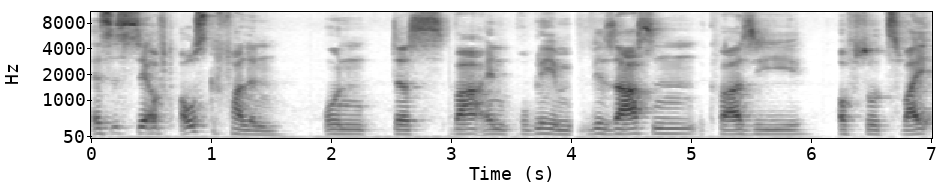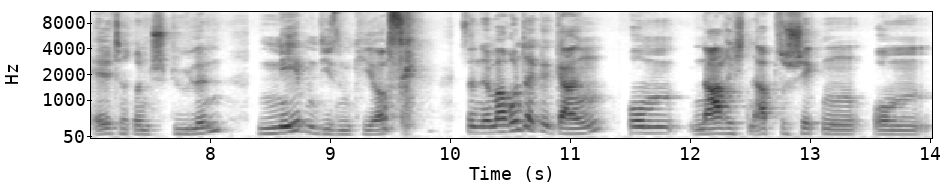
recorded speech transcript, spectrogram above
Es ist sehr oft ausgefallen und das war ein Problem. Wir saßen quasi auf so zwei älteren Stühlen neben diesem Kiosk, sind immer runtergegangen, um Nachrichten abzuschicken, um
